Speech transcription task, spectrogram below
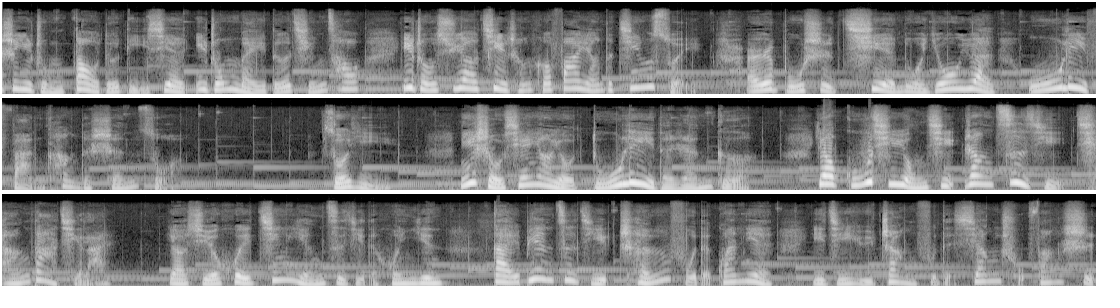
是一种道德底线，一种美德情操，一种需要继承和发扬的精髓，而不是怯懦幽怨、无力反抗的绳索。所以，你首先要有独立的人格，要鼓起勇气让自己强大起来，要学会经营自己的婚姻。改变自己臣服的观念，以及与丈夫的相处方式。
